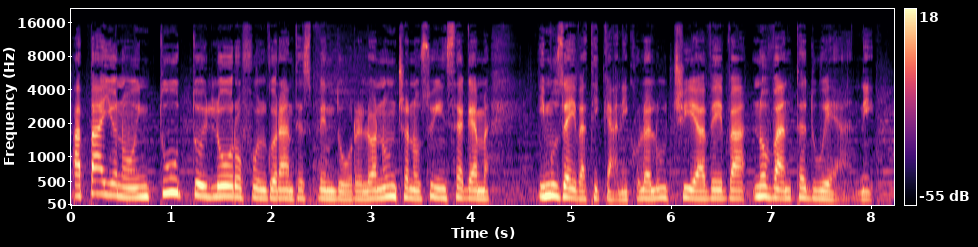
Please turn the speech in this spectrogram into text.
appaiono in tutto il loro folgorante splendore. Lo annunciano su Instagram i Musei Vaticani. Colalucci aveva 92 anni.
